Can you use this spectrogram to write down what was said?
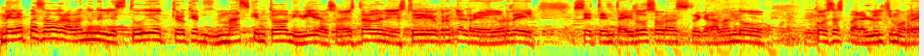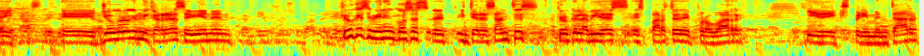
me la he pasado grabando en el estudio, creo que más que en toda mi vida. O sea, he estado en el estudio, yo creo que alrededor de 72 horas grabando cosas para el último rey. Eh, yo creo que en mi carrera se vienen. Creo que se vienen cosas eh, interesantes. Creo que la vida es, es parte de probar y de experimentar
